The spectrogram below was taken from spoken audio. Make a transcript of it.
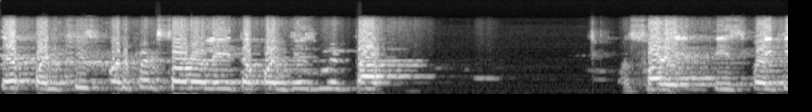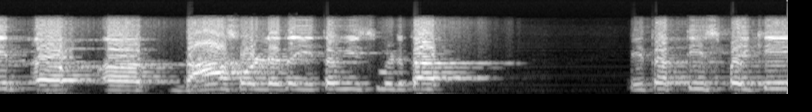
ते पंचवीस परफेक्ट सोडवले इथं पंचवीस मिळतात सॉरी तीस पैकी दहा सोडले तर इथं वीस मिळतात इथं तीस पैकी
